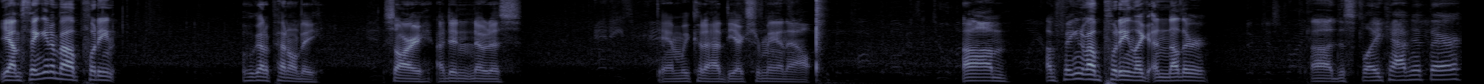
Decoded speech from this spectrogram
Yeah, I'm thinking about putting... Who got a penalty? Sorry, I didn't notice. Damn, we could have had the extra man out. Um, I'm thinking about putting, like, another uh, display cabinet there.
